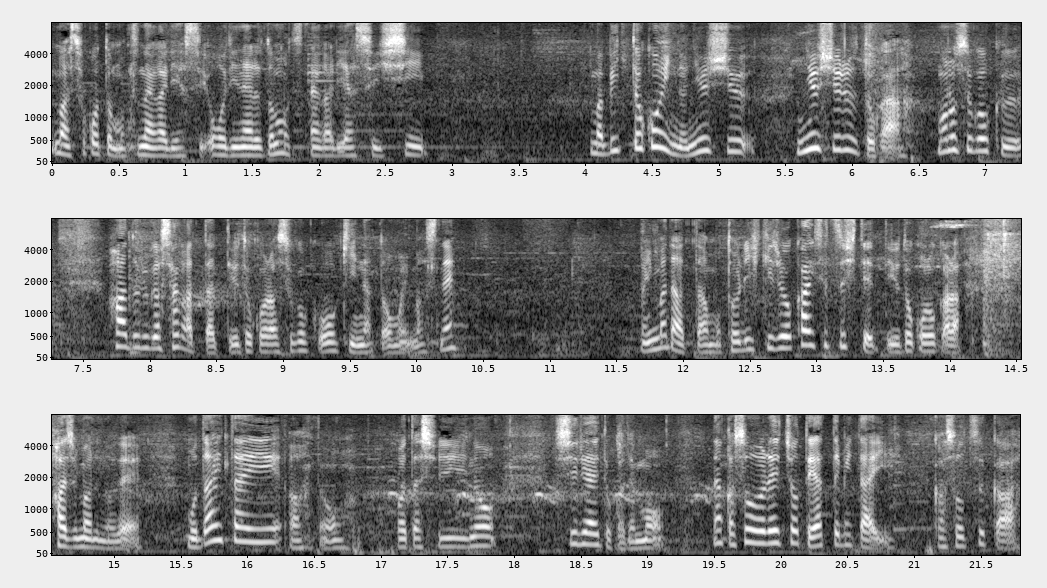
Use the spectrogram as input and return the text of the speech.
まあ、そこともつながりやすいオーディナルともつながりやすいし、まあ、ビットコインの入手入手ルートがものすごくハードルが下がったっていうところはすごく大きいなと思いますね。まあ今だったらもう取引所を開設してっていうところから始まるのでもう大体あの私の知り合いとかでもなんかそれちょっとやってみたい仮想通貨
